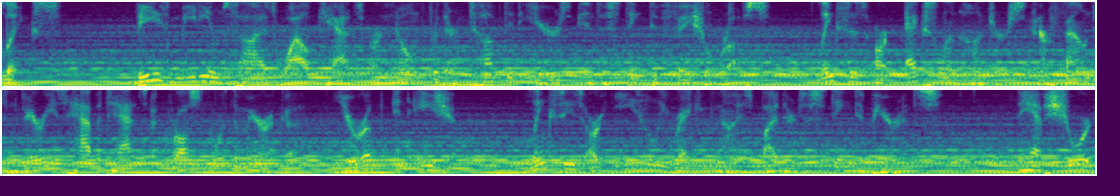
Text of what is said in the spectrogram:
Lynx. These medium-sized wildcats are known for their tufted ears and distinctive facial ruffs. Lynxes are excellent hunters and are found in various habitats across North America, Europe, and Asia. Lynxes are easily recognized by their distinct appearance. They have short,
